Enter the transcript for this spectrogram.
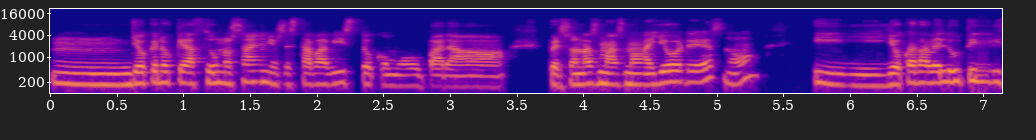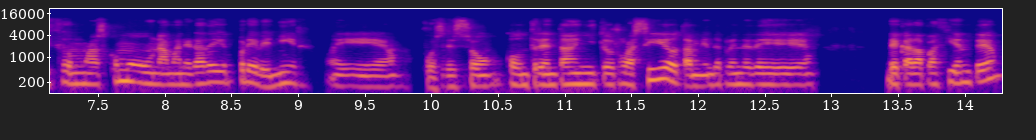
mm, yo creo que hace unos años estaba visto como para personas más mayores, ¿no? Y yo cada vez lo utilizo más como una manera de prevenir, eh, pues eso, con 30 añitos o así, o también depende de, de cada paciente,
